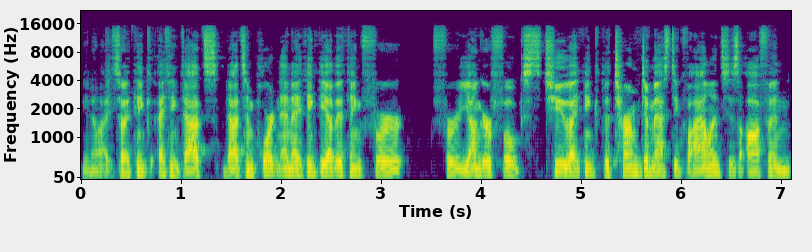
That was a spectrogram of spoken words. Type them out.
You know so i think i think that's that's important. And i think the other thing for for younger folks too i think the term domestic violence is often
